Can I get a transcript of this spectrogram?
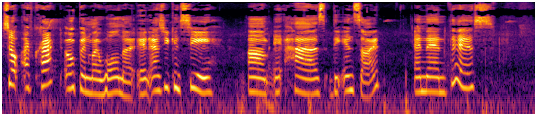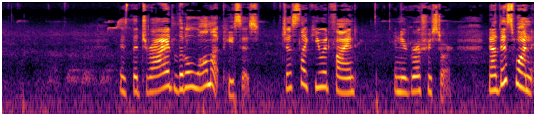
So I've cracked open my walnut and as you can see, um, it has the inside and then this is the dried little walnut pieces, just like you would find in your grocery store. Now this one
